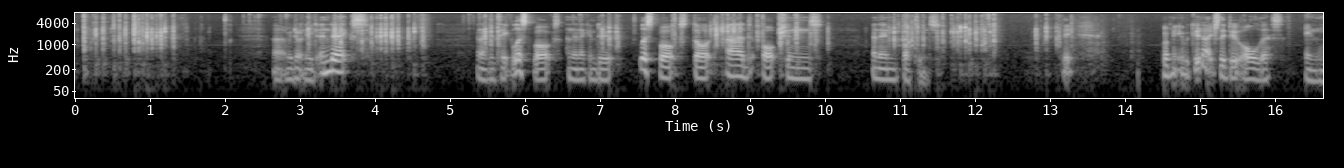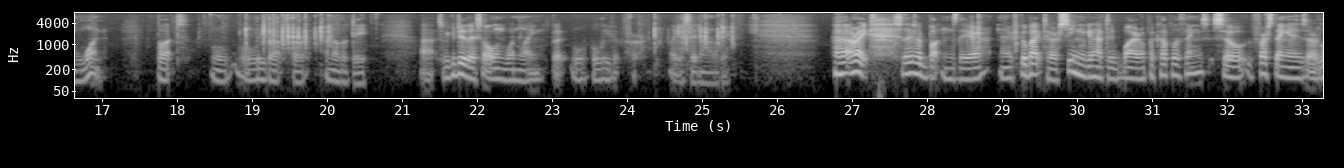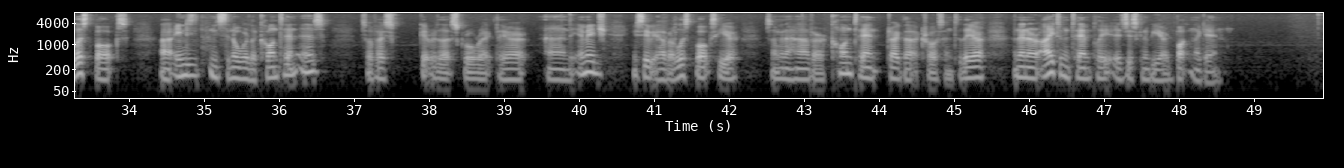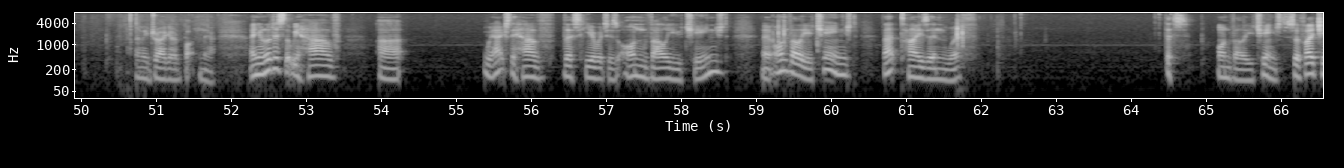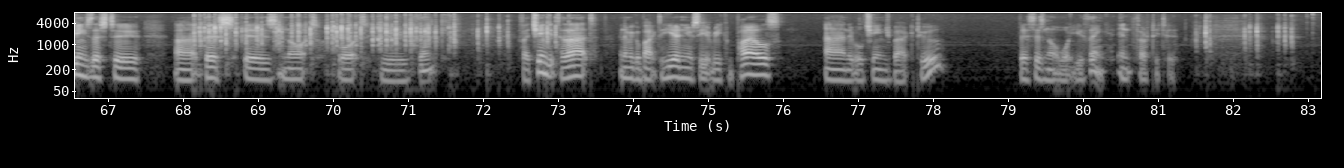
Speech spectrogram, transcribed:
uh, we don't need index, and I can take list box and then I can do list box dot add options and then buttons. Okay, I mean, we could actually do all this in one, but we'll, we'll leave that for another day. Uh, so we could do this all in one line, but we'll, we'll leave it for, like I said, another day. Uh, all right, so there's our buttons there. Now if we go back to our scene, we're going to have to wire up a couple of things. So the first thing is our list box. Uh, it needs to know where the content is. So if I get rid of that scroll rect there and the image, you see we have our list box here. So I'm going to have our content, drag that across into there. And then our item template is just going to be our button again. And we drag our button there. And you'll notice that we have uh, we actually have this here, which is on value changed. Now, on value changed, that ties in with this on value changed. So if I change this to uh, this is not what you think, if I change it to that, and then we go back to here and you'll see it recompiles and it will change back to this is not what you think, int32.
